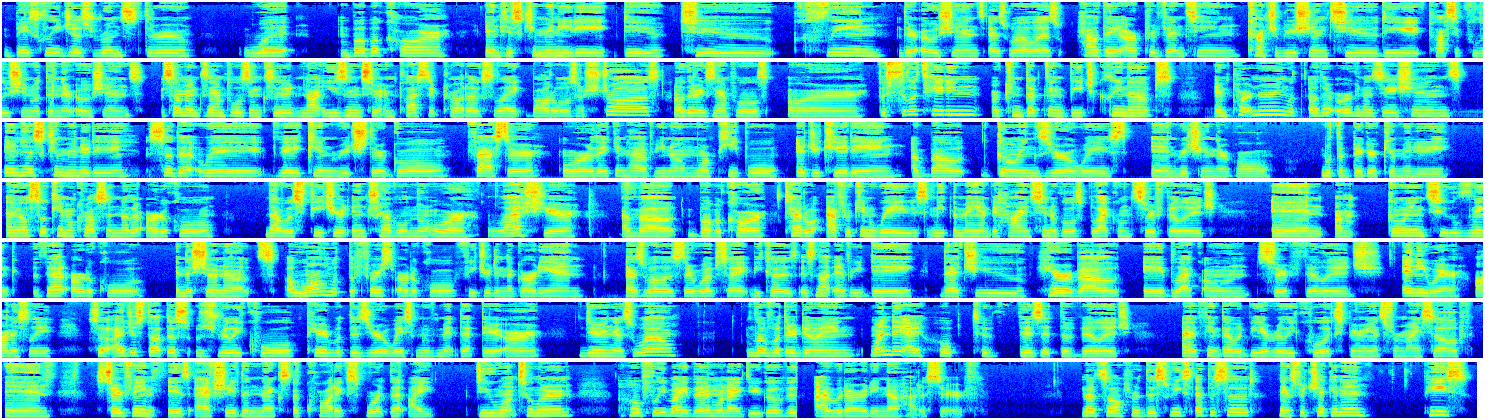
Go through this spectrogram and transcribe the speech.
basically just runs through what Boubacar and his community do to clean their oceans as well as how they are preventing contribution to the plastic pollution within their oceans. Some examples include not using certain plastic products like bottles or straws. Other examples are facilitating or conducting beach cleanups and partnering with other organizations in his community so that way they can reach their goal faster or they can have, you know, more people educating about going zero waste and reaching their goal with a bigger community. I also came across another article that was featured in Travel Noir last year about Boubacar titled African Waves Meet the Man Behind Senegal's Black owned Surf Village. And I'm going to link that article in the show notes, along with the first article featured in The Guardian, as well as their website, because it's not every day that you hear about a black owned surf village anywhere, honestly. So I just thought this was really cool, paired with the zero waste movement that they are doing as well. Love what they're doing. One day I hope to visit the village I think that would be a really cool experience for myself. And surfing is actually the next aquatic sport that I do want to learn. Hopefully, by then, when I do go visit, I would already know how to surf. That's all for this week's episode. Thanks for checking in. Peace.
